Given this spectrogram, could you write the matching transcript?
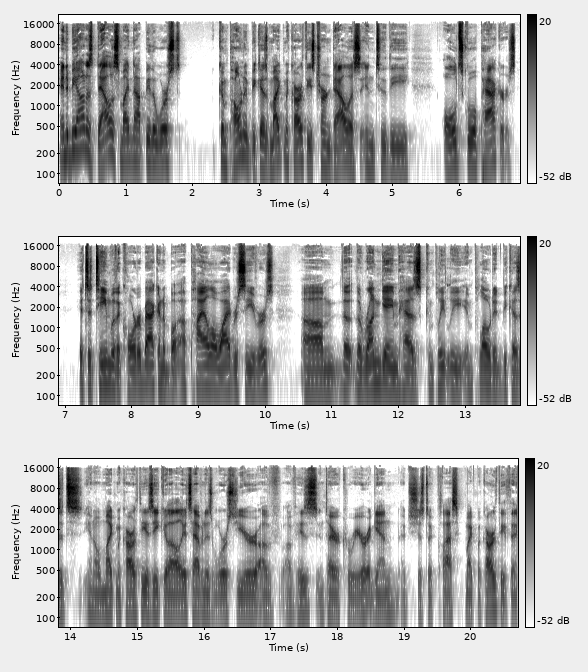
And to be honest, Dallas might not be the worst component because Mike McCarthy's turned Dallas into the old school Packers. It's a team with a quarterback and a, a pile of wide receivers um, the the run game has completely imploded because it's you know Mike McCarthy, Ezekiel Elliott's having his worst year of of his entire career. Again, it's just a classic Mike McCarthy thing.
